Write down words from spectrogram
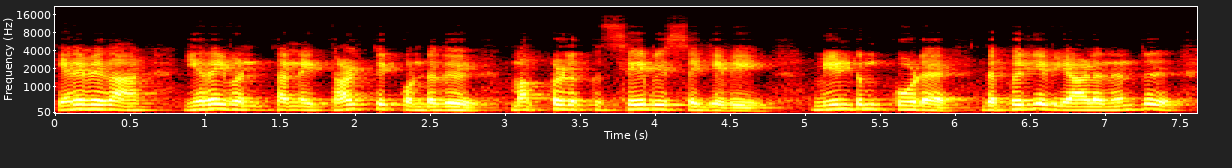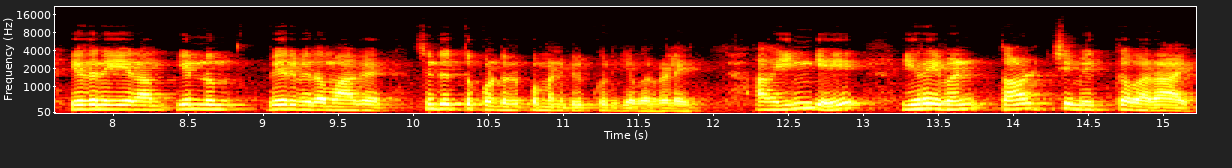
எனவேதான் இறைவன் தன்னை தாழ்த்தி கொண்டது மக்களுக்கு சேவை செய்யவே. மீண்டும் கூட இந்த பெரிய வியாழன் என்று இதனையே நாம் இன்னும் வேறு விதமாக சிந்தித்து கொண்டிருப்போம் அன்பிற்குரியவர்களே. ஆக இங்கே இறைவன் தாழ்ச்சி மிக்கவராய்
